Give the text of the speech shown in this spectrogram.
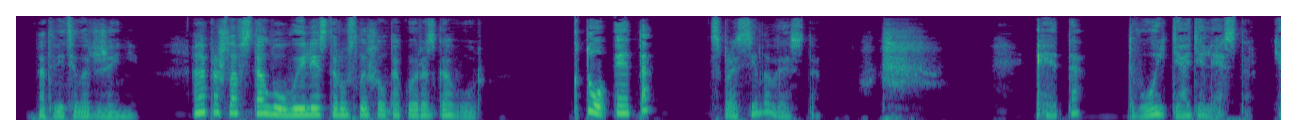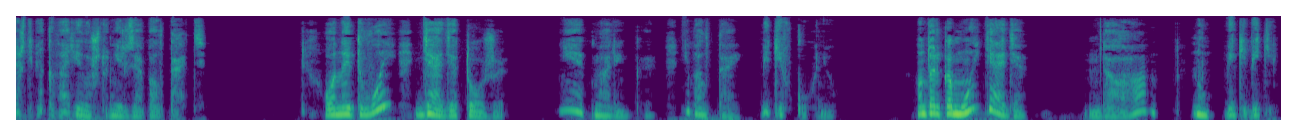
— ответила Дженни. Она прошла в столовую, и Лестер услышал такой разговор. — Кто это? — спросила Веста. — Это твой дядя Лестер. Я же тебе говорила, что нельзя болтать. — Он и твой дядя тоже? — Нет, маленькая, не болтай, беги в кухню. — Он только мой дядя? — Да. Ну, беги, беги.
